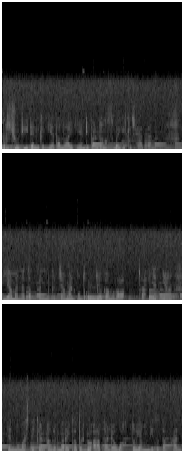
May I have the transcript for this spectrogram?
berjudi, dan kegiatan lain yang dipandang sebagai kejahatan. Ia menetapkan kecaman untuk menjaga moral rakyatnya dan memastikan agar mereka berdoa pada waktu yang ditetapkan.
